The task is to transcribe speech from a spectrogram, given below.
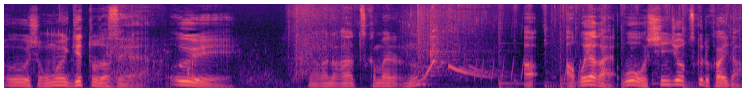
よしお前ゲットだぜ。おい。なかなか捕まえるん？あアコヤガイおお真珠を作る貝だ。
